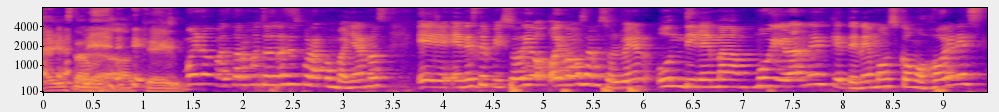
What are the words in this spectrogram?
Ahí estamos. Ah, ok. Bueno, Pastor, muchas gracias por acompañarnos eh, en este episodio. Hoy vamos a resolver un dilema muy grande que tenemos como jóvenes.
